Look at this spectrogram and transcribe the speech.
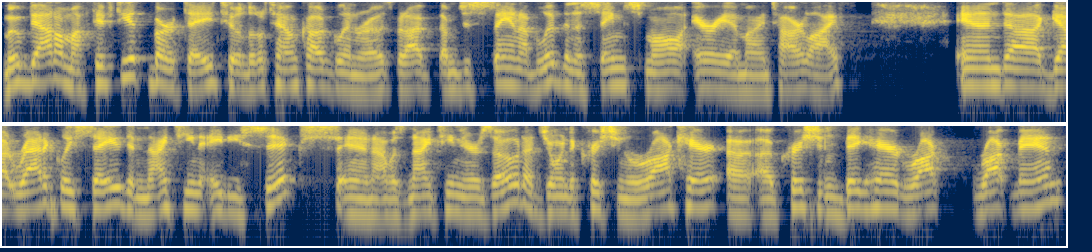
Moved out on my 50th birthday to a little town called Glen Rose, but I, am just saying I've lived in the same small area my entire life. And uh, got radically saved in 1986, and I was 19 years old. I joined a Christian rock hair, uh, a Christian big haired rock rock band.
